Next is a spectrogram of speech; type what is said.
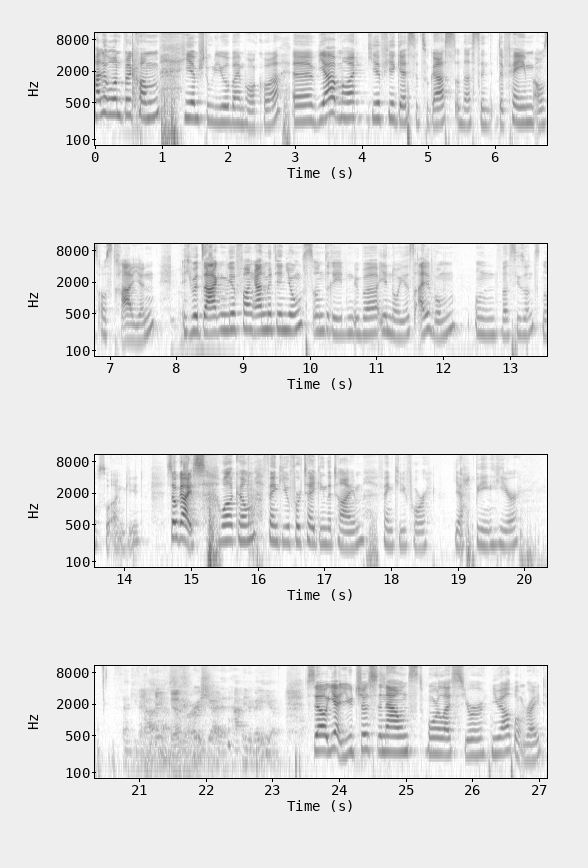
Hallo und willkommen hier im Studio beim Horror. Äh, wir haben heute hier vier Gäste zu Gast und das sind The Fame aus Australien. Ich würde sagen, wir fangen an mit den Jungs und reden über ihr neues Album und was sie sonst noch so angeht. So guys, welcome. Thank you for taking the time. Thank you for yeah, being here. Thank you for having us. Yeah. We appreciate it. Happy to be here. So yeah, you just announced more or less your new album, right?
